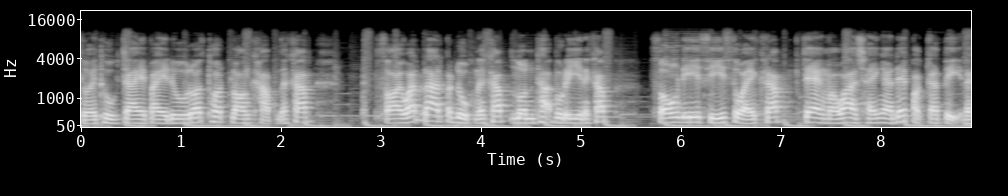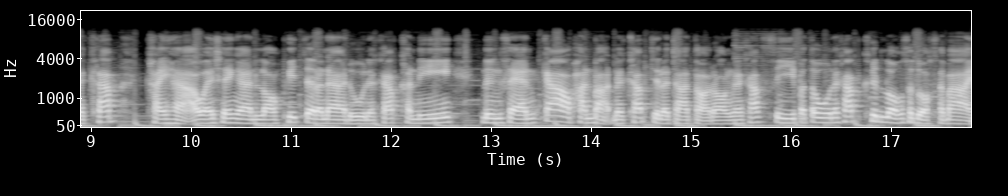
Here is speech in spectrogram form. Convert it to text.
สวยถูกใจไปดูรถทดลองขับนะครับ ซอยวัดลาดประดุกนะครับ นนทบุรีนะครับ ทรงดีสีสวยครับ แจ้งมาว่าใช้งานได้ปกตินะครับ ใครหาเอาไว้ใช้งานลองพิจารณาดูนะครับ คันนี้ 1,900 บาทนะครับ เจรจาต่อรองนะครับ 4 ประตูนะครับ ขึ้นลงสะดวกสบาย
